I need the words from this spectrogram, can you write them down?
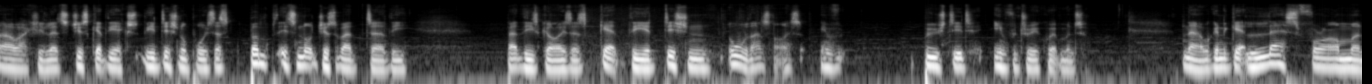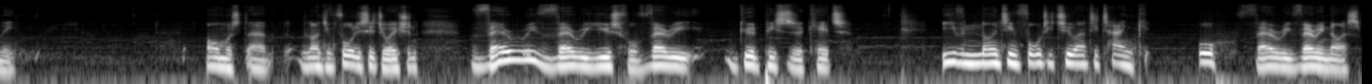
Oh, actually, let's just get the extra, the additional points. Let's bump. It's not just about uh, the about these guys. Let's get the addition. Oh, that's nice. Inf boosted infantry equipment. Now we're going to get less for our money almost uh, 1940 situation. Very, very useful, very good pieces of kit. Even 1942 anti-tank. Oh, very, very nice.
